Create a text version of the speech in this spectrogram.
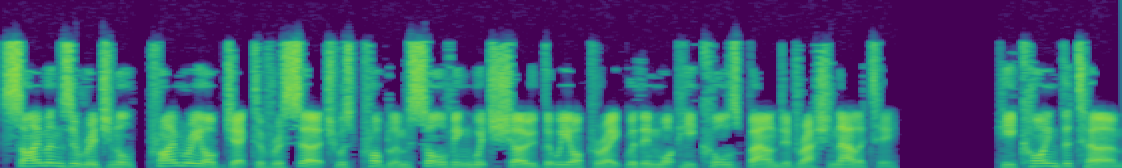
Simon's original, primary object of research was problem-solving which showed that we operate within what he calls bounded rationality. He coined the term,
